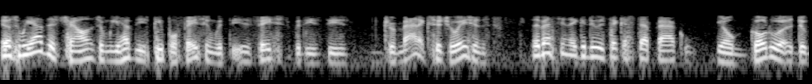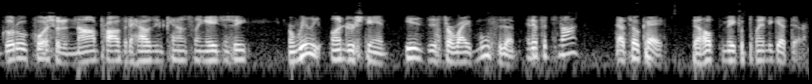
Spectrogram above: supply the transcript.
You know, so we have this challenge and we have these people facing with these, faced with these, these dramatic situations. The best thing they can do is take a step back, you know, go to a, to go to a course at a nonprofit housing counseling agency and really understand, is this the right move for them? And if it's not, that's okay. They'll help you make a plan to get there.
